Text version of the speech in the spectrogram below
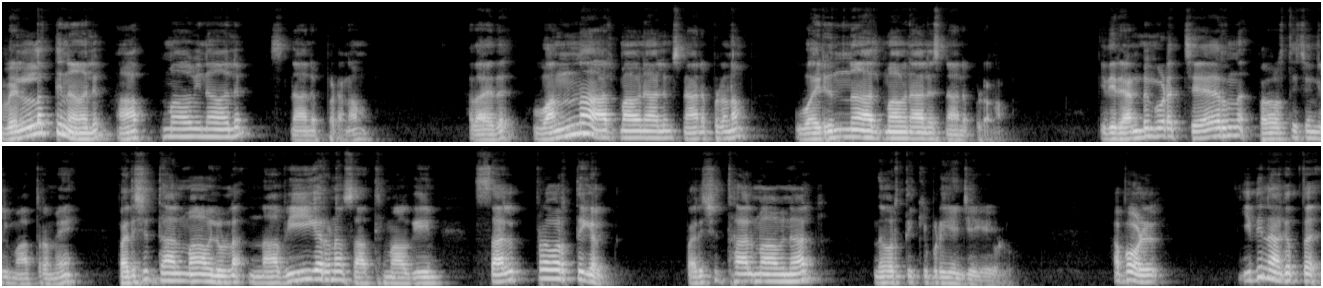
വെള്ളത്തിനാലും ആത്മാവിനാലും സ്നാനപ്പെടണം. അതായത് വന്ന ആത്മാവിനാലും സ്നാനപ്പെടണം വരുന്ന ആത്മാവിനാലും സ്നാനപ്പെടണം. ഇത് രണ്ടും കൂടെ ചേർന്ന് പ്രവർത്തിച്ചെങ്കിൽ മാത്രമേ പരിശുദ്ധാത്മാവിലുള്ള നവീകരണം സാധ്യമാവുകയും സൽപ്രവർത്തികൾ പരിശുദ്ധാത്മാവിനാൽ നിവർത്തിക്കപ്പെടുകയും ചെയ്യുകയുള്ളൂ. അപ്പോൾ ഇതിനകത്ത്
